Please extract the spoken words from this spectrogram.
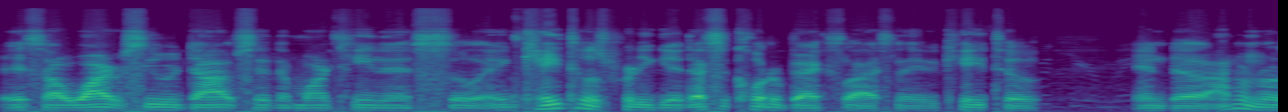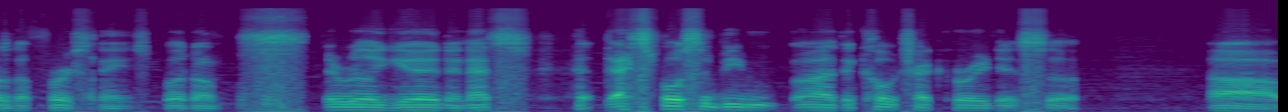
it's our wide receiver Dobson and Martinez. So and Cato's pretty good. That's a quarterback's last name, Cato. And uh, I don't know the first names, but um, they're really good. And that's that's supposed to be uh, the coach I created. So uh,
